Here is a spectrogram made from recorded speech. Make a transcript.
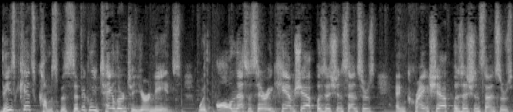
These kits come specifically tailored to your needs with all necessary camshaft position sensors and crankshaft position sensors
